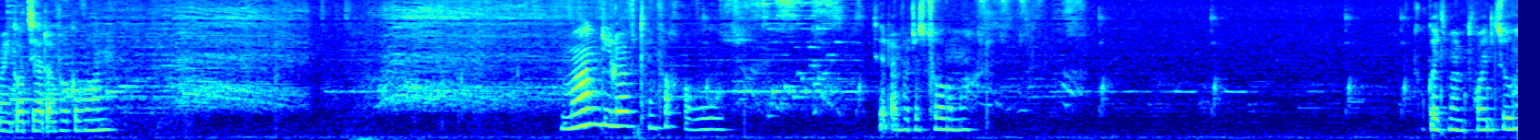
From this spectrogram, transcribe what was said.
Mein Gott, sie hat einfach gewonnen. Mann, die läuft einfach aus. Sie hat einfach das Tor gemacht. Guck jetzt meinem Freund zu.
